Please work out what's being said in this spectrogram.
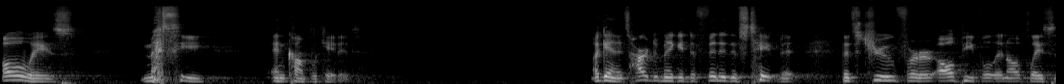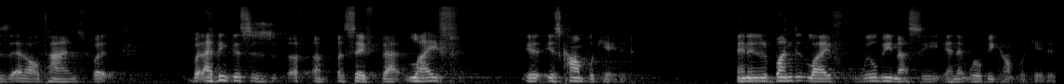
always messy and complicated. Again, it's hard to make a definitive statement that's true for all people in all places at all times, but, but I think this is a, a, safe bet. Life is complicated, and an abundant life will be messy and it will be complicated.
